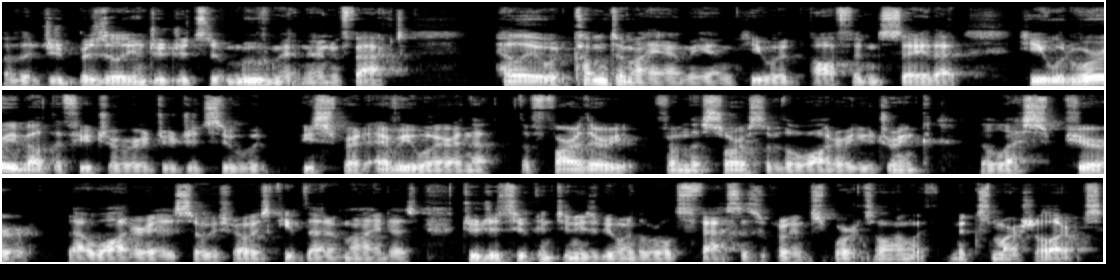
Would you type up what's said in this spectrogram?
of the Ju- Brazilian jiu-jitsu movement. And in fact, Helio would come to Miami and he would often say that he would worry about the future where jiu-jitsu would be spread everywhere and that the farther from the source of the water you drink, the less pure that water is. So we should always keep that in mind as jiu-jitsu continues to be one of the world's fastest growing sports along with mixed martial arts.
